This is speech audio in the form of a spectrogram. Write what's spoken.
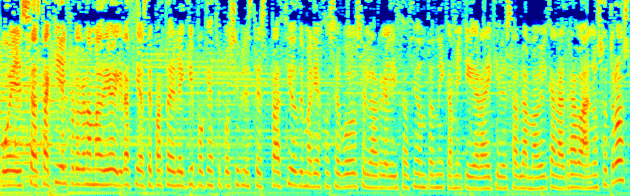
Pues hasta aquí el programa de hoy. Gracias de parte del equipo que hace posible este espacio de María José Bos en la realización técnica Miki Garay, que les habla Mabel Calatrava. Nosotros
